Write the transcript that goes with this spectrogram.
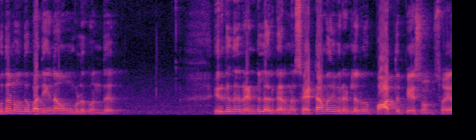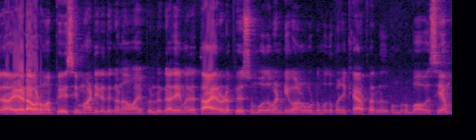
புதன் வந்து பார்த்திங்கன்னா உங்களுக்கு வந்து இருக்கிறது ரெண்டில் இருக்காருங்க. ஸோ எட்டாம் தேதி ரெண்டில் இருந்து பார்த்து பேசுவோம் ஸோ ஏதாவது ஏடாவடமாக பேசி மாட்டிக்கிறதுக்கான வாய்ப்புகள் இருக்குது அதே மாதிரி தாயாரோட பேசும்போது வண்டி வாகனம் ஓட்டும்போது கொஞ்சம் கேர்ஃபுல்லாக இருக்குது ரொம்ப ரொம்ப அவசியம்.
